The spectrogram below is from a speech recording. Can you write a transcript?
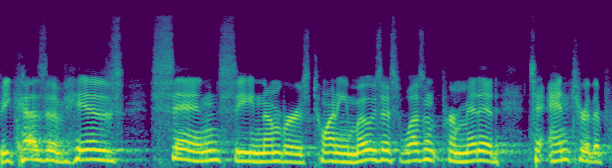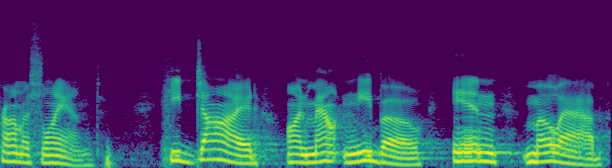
Because of his sin, see Numbers 20, Moses wasn't permitted to enter the promised land. He died on Mount Nebo in Moab,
